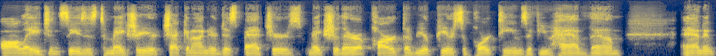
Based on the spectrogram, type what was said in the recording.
all agencies is to make sure you're checking on your dispatchers, make sure they're a part of your peer support teams if you have them, and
